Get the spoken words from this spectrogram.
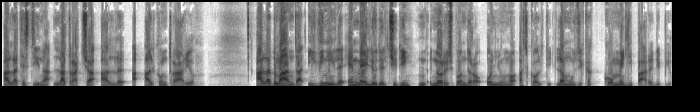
alla testina la traccia al, al contrario. Alla domanda il vinile è meglio del CD non risponderò, ognuno ascolti la musica come gli pare di più.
